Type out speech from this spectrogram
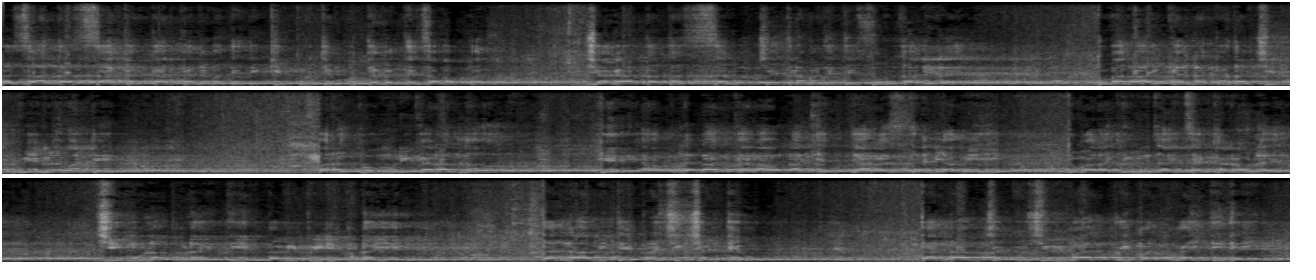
तसं आता साखर कारखान्यामध्ये देखील कृत्रिम बुद्धिमत्तेचा वापर. जगात आता सर्व क्षेत्रामध्ये ते सुरू झालेलं आहे. तुम्हाला ऐकायला कदाचित वेगळं वाटेल. परंतु उमरीकरांनो हे आपल्याला करावं लागेल. त्या रस्त्याने आम्ही तुम्हाला घेऊन जायचं ठरवलंय. जी मुलं पुढे येतील नवी पिढी पुढे येईल त्यांना आम्ही ते प्रशिक्षण देऊ. त्यांना आमचे कृषी विभाग ती मा- माहिती देईल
